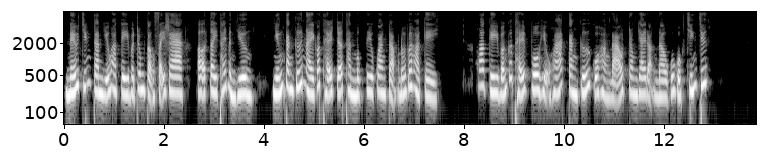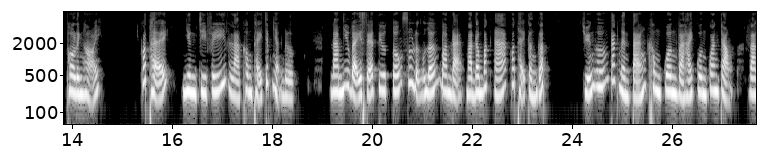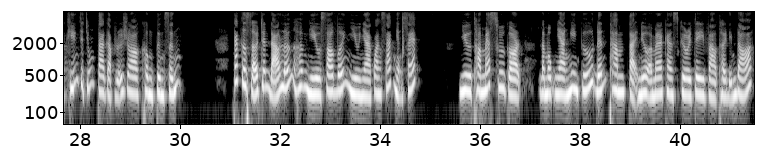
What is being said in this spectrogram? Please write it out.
Nếu chiến tranh giữa Hoa Kỳ và Trung Cộng xảy ra ở Tây Thái Bình Dương, những căn cứ này có thể trở thành mục tiêu quan trọng đối với Hoa Kỳ. Hoa Kỳ vẫn có thể vô hiệu hóa căn cứ của Hoàng đảo trong giai đoạn đầu của cuộc chiến chứ? Pauling hỏi. Có thể, nhưng chi phí là không thể chấp nhận được. Làm như vậy sẽ tiêu tốn số lượng lớn bom đạn mà Đông Bắc Á có thể cần gấp. Chuyển hướng các nền tảng không quân và hải quân quan trọng và khiến cho chúng ta gặp rủi ro không tương xứng. Các cơ sở trên đảo lớn hơn nhiều so với nhiều nhà quan sát nhận xét. Như Thomas Sugard là một nhà nghiên cứu đến thăm tại New American Security vào thời điểm đó,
